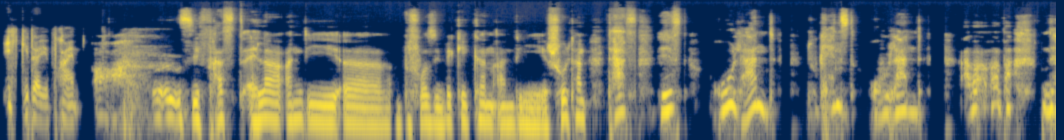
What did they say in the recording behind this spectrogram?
ich gehe da jetzt rein. Oh. Äh, Sie fasst Ella an die, äh, bevor sie weggehen kann, an die Schultern. Das ist Roland. Du kennst Roland. Aber, aber, aber, äh,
